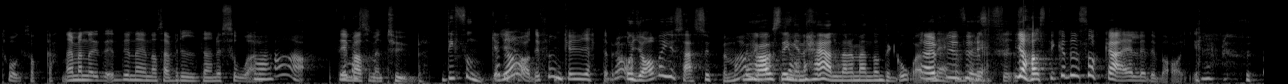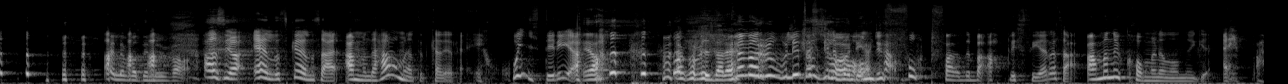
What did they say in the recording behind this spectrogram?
tågsocka. Nej men det- den är någon sån här vriden resår. Ah, Det är bara som en tub. Det funkar ju. Ja, det funkar ju jättebra. Och jag var ju så här supermalig. Behövs ingen ja, häl när de ändå inte går? Nej, nej, precis. precis. Jag har stickat en socka, eller det var ju. Eller vad det nu var. Alltså jag älskar en så här, ah, men det här momentet kan jag, eh, skit i det. Ja, jag går vidare. Men vad roligt det skulle vara det om du kan. fortfarande bara applicerar så här, ja ah, men nu kommer det någon ny grej. Va?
